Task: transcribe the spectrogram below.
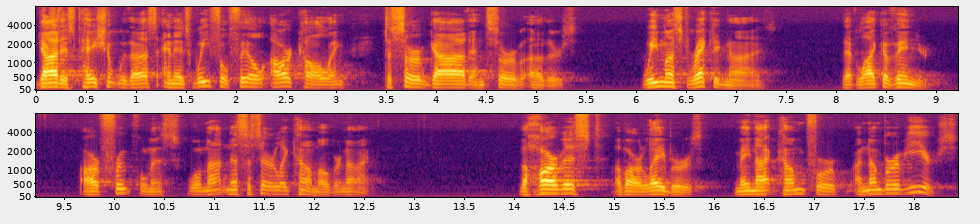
God is patient with us, and as we fulfill our calling to serve God and serve others, we must recognize that, like a vineyard, our fruitfulness will not necessarily come overnight. The harvest of our labors may not come for a number of years.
